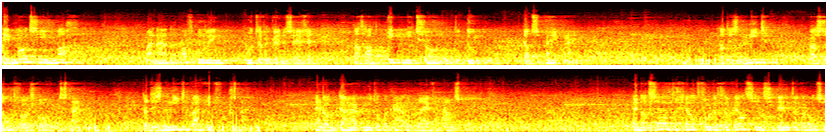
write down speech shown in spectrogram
Emotie mag. Maar na de afkoeling moeten we kunnen zeggen... dat had ik niet zo moeten doen. Dat spijt mij. Dat is niet waar Zandvoort voor staan. Dat is niet waar ik voor sta. En ook daar moeten we elkaar op blijven aanspreken. En datzelfde geldt voor de geweldsincidenten waar onze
